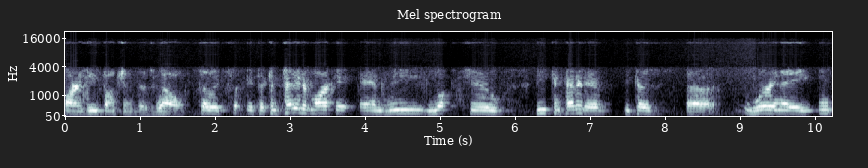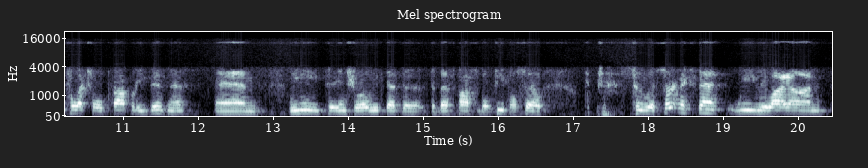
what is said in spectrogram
R&D functions as well. So it's it's a competitive market, and we look to be competitive because uh, we're in a intellectual property business, and we need to ensure we've got the, the best possible people. So, to a certain extent, we rely on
